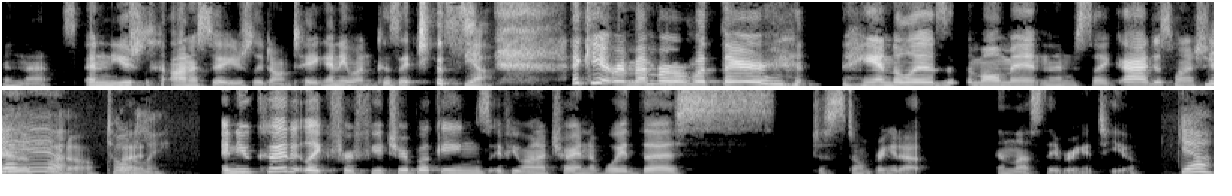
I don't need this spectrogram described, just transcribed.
and that's and usually, honestly, I usually don't tag anyone because I just Yeah. I can't remember what their handle is at the moment, and I'm just like "Ah, I just want to share yeah, the yeah, photo. yeah, totally. And you could like for future bookings if you want to try and avoid this, just don't bring it up unless they bring it to you. Yeah.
